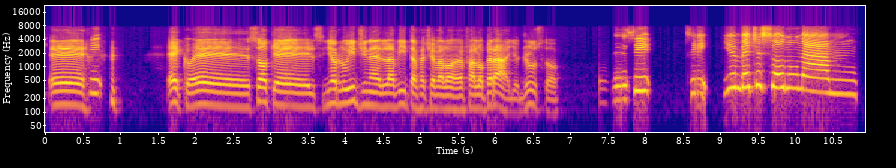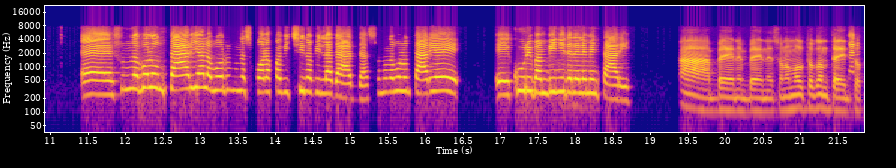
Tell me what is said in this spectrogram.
Eh, ecco, eh, so che il signor Luigi nella vita faceva lo- fa l'operaio, giusto? Eh, Sì, sì. Io invece sono una, mm, eh, sono una volontaria, lavoro in una scuola qua vicino a Villa d'Adda. Sono una volontaria e, e curo i bambini delle elementari. Ah, bene, bene, sono molto contento.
